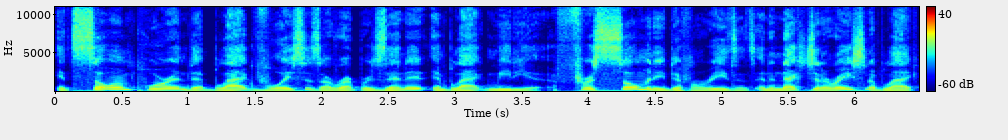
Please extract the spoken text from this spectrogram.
It's so important that Black voices are represented in Black media for so many different reasons. And the next generation of Black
